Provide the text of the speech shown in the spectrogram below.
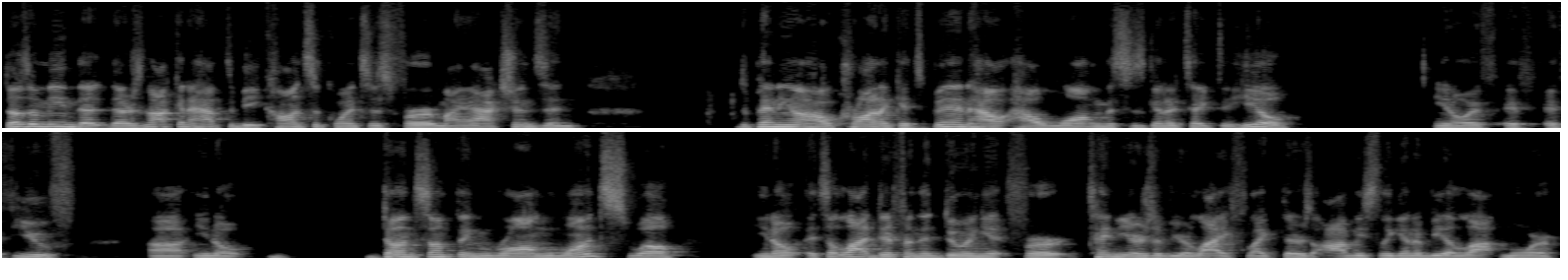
Doesn't mean that there's not going to have to be consequences for my actions and depending on how chronic it's been how how long this is going to take to heal. You know if if if you've uh, you know done something wrong once well you know it's a lot different than doing it for 10 years of your life. Like there's obviously going to be a lot more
